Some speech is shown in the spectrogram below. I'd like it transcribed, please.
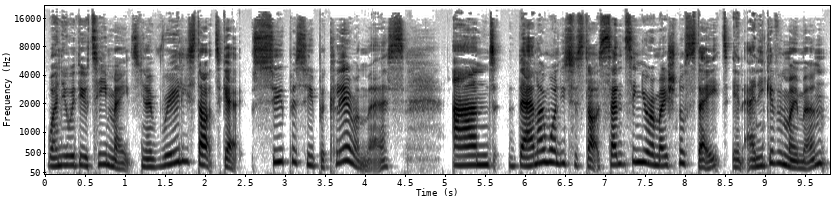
when you're with your teammates? You know, really start to get super, super clear on this. And then I want you to start sensing your emotional state in any given moment.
